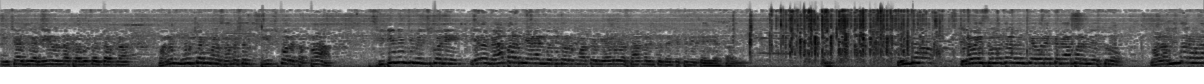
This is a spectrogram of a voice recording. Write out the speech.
ఇన్ఛార్జిగా నేనున్న ప్రభుత్వం తరఫున. మనం కూర్చొని మన సమస్యలు తీర్చుకోవాలి తప్ప సిటీ నుంచి పిలుచుకొని ఏదో వ్యాపారం చేయడానికి వచ్చేటప్పుడు మాత్రం ఎవరు సహకరించదని చెప్పి నేను తెలియజేస్తా ఉన్నాను ఇందులో ఇరవై సంవత్సరాల నుంచి ఎవరైతే వ్యాపారం చేస్తున్నారో వాళ్ళందరూ కూడా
